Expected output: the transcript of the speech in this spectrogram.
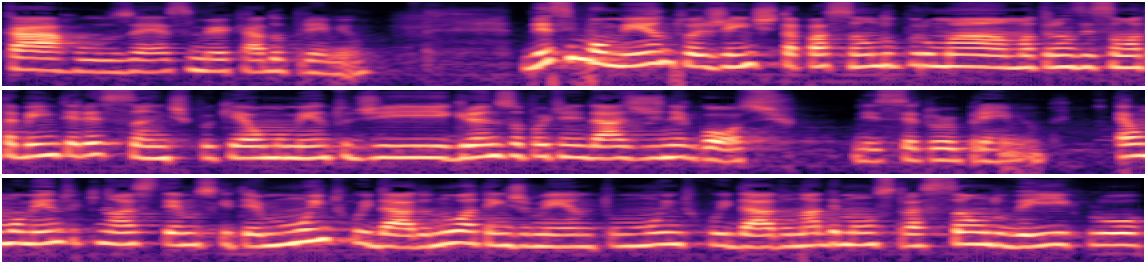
carros, é esse mercado premium. Nesse momento, a gente está passando por uma, uma transição até bem interessante, porque é um momento de grandes oportunidades de negócio nesse setor premium é um momento que nós temos que ter muito cuidado no atendimento, muito cuidado na demonstração do veículo.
